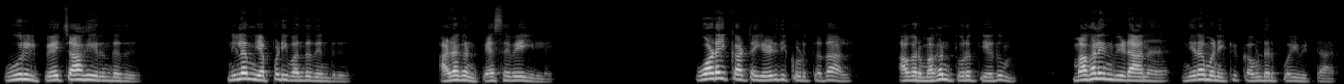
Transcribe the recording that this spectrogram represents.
ஊரில் பேச்சாக இருந்தது. நிலம் எப்படி வந்ததென்று அழகன் பேசவே இல்லை. ஓடைக்காட்டை எழுதி கொடுத்ததால் அவர் மகன் துரத்தியதும் மகளின் வீடான நிறமணிக்கு கவுண்டர் போய்விட்டார்.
